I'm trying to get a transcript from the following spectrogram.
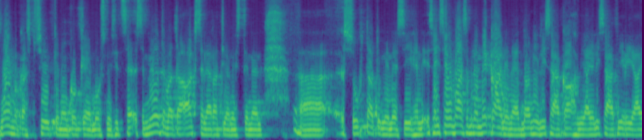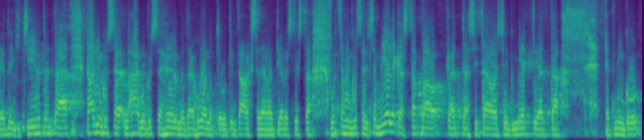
voimakas psyykkinen kokemus, niin sit se, se myöntävä tai akselerationistinen ää, suhtautuminen siihen, se, se on vain semmoinen mekaaninen, että no niin, lisää kahvia ja lisää pirjaa jotenkin kiihdytetään. Tämä on niin kuin se, vähän niin kuin se hölmö tai huono tulkinta akselerationismista, mutta se, niin kuin se, se mielekäs tapa käyttää sitä olisi niin kuin miettiä, että, että niin kuin,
